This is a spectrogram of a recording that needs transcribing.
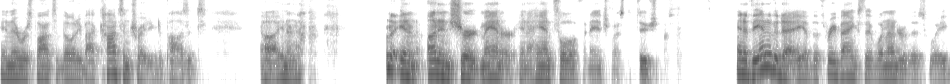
in their responsibility by concentrating deposits uh, in, an, in an uninsured manner in a handful of financial institutions. And at the end of the day, of the three banks that went under this week,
